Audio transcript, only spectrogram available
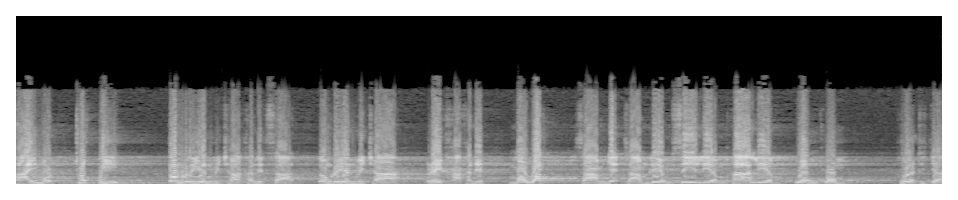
หายหมดทุกปี ต้องเรียนวิชาคณิตศาสตร์ ต้องเรียนวิชาเรขาคณิตมาวัดสามสามเหลี่ยมสี่เหลี่ยมห้าเหลี่ยม วงกลม เพื่อที่จะ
